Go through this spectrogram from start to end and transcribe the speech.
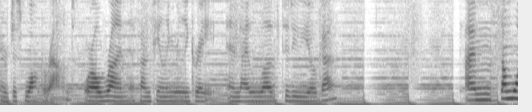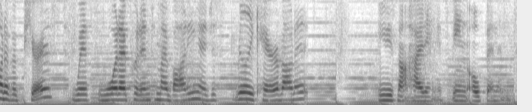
or just walk around or I'll run if I'm feeling really great. And I love to do yoga. I'm somewhat of a purist with what I put into my body. I just really care about it. Beauty's not hiding, it's being open and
